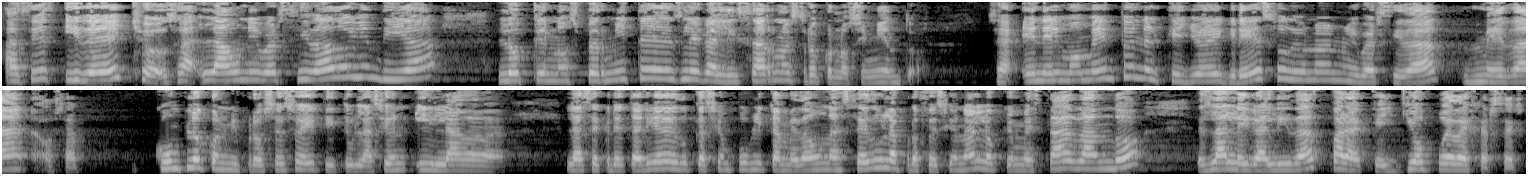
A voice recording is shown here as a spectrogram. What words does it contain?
Así es, y de hecho, o sea, la universidad hoy en día lo que nos permite es legalizar nuestro conocimiento. O sea, en el momento en el que yo egreso de una universidad, me da, o sea, cumplo con mi proceso de titulación y la la Secretaría de Educación Pública me da una cédula profesional, lo que me está dando es la legalidad para que yo pueda ejercer.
